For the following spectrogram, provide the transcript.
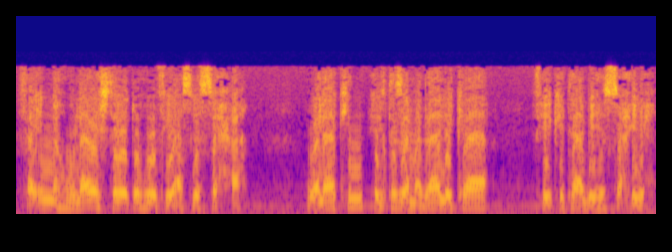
فإنه لا يشترطه في أصل الصحة ولكن التزم ذلك في كتابه الصحيح.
